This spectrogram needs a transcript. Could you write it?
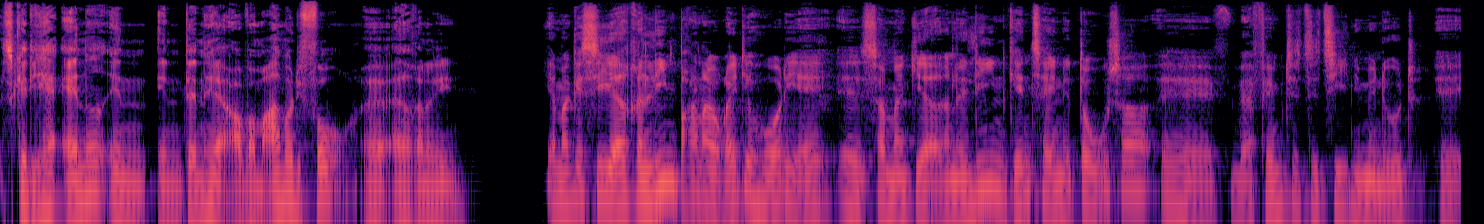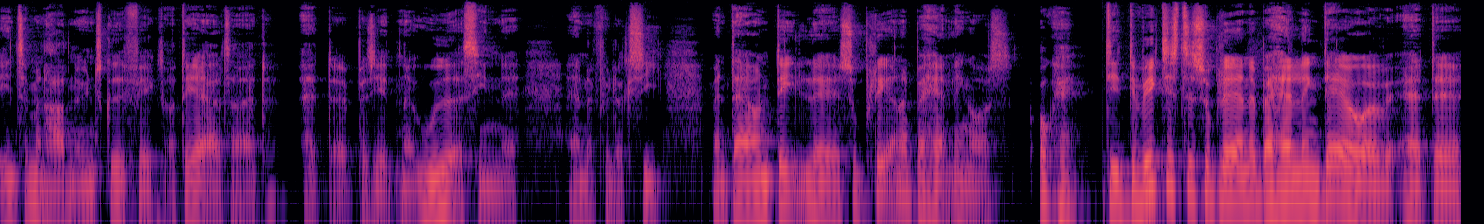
Skal de have andet end, end den her, og hvor meget må de få øh, adrenalin? Ja, man kan sige, at adrenalin brænder jo rigtig hurtigt af, øh, så man giver adrenalin gentagende doser øh, hver 5. til 10. minut, øh, indtil man har den ønskede effekt. Og det er altså, at, at patienten er ude af sin øh, anafylaksi. Men der er jo en del øh, supplerende behandling også. Okay. Det, det vigtigste supplerende behandling, det er jo, at øh,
